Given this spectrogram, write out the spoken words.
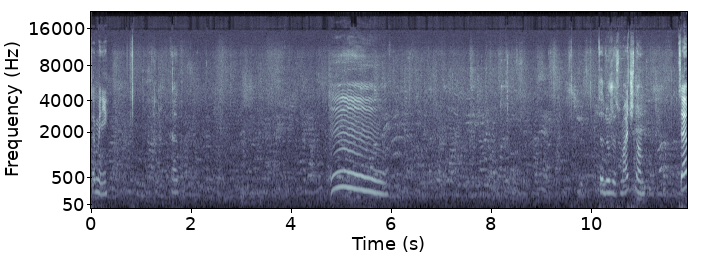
це мені. Так. М. Це дуже смачно. Це,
